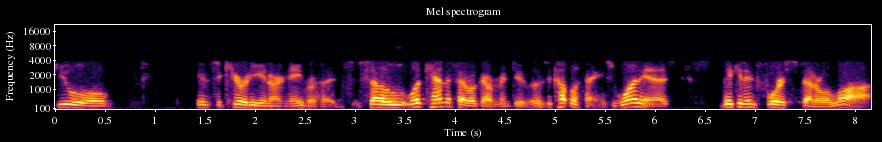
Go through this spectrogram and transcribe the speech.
fuel insecurity in our neighborhoods. So, what can the federal government do? There's a couple of things. One is they can enforce federal law.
